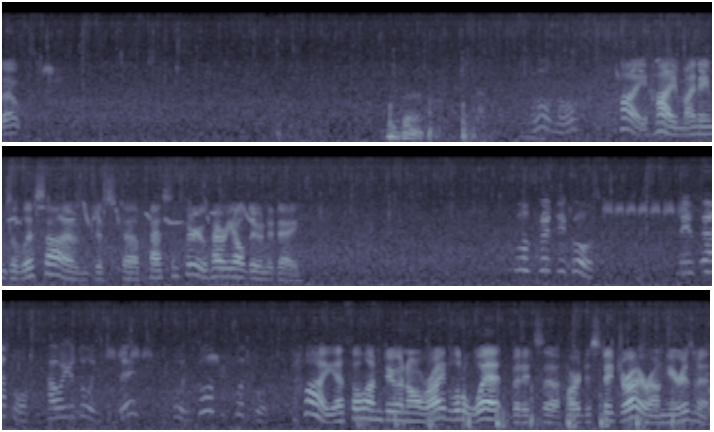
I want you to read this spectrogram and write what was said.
oh. Who's that? I don't know. Hi, hi, my name's Alyssa. I'm just uh, passing through. How are y'all doing today? Doing pretty good. Name's Ethel. How are you doing today? Doing good, good, good. Hi, Ethel. I'm doing all right. A little wet, but it's uh, hard to stay dry around here, isn't it?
